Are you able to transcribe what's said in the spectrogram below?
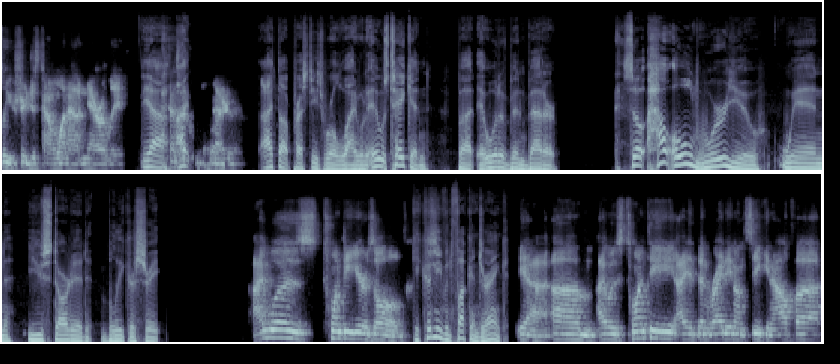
Bleecker Street just kind of won out narrowly. Yeah. I. I thought Prestige Worldwide would it was taken, but it would have been better. So, how old were you when you started Bleecker Street? I was 20 years old. You couldn't even fucking drink. Yeah, um, I was 20. I had been writing on Seeking Alpha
